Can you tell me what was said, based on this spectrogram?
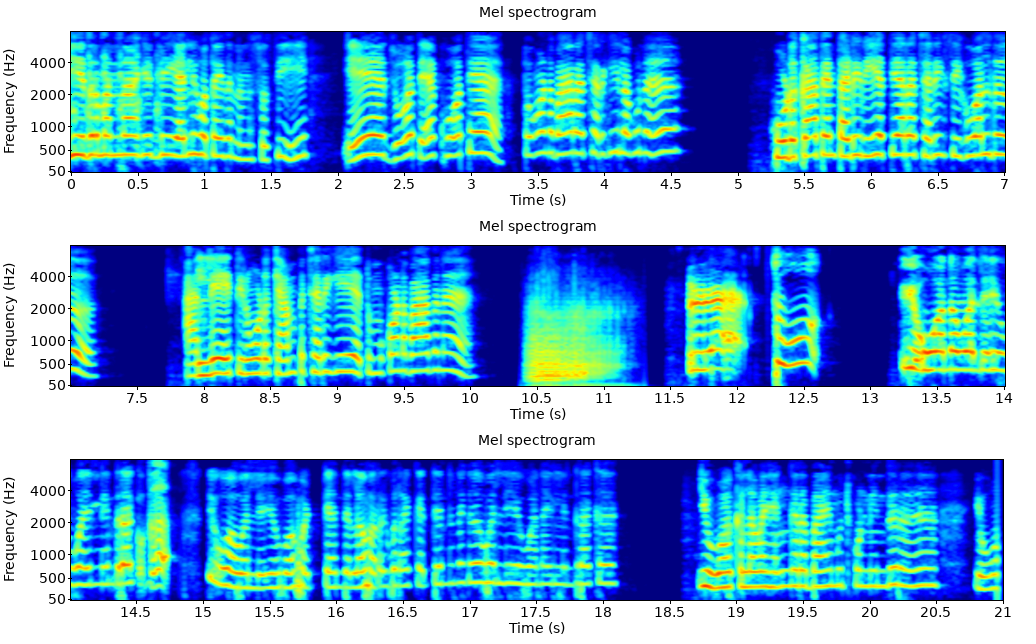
ಇದ್ರ ಮನ್ನಾಗಿಡ್ಲಿ ಎಲ್ಲಿ ಹೋತಾ ಇದೆ ನನ್ನ ಸೊಸಿ? ಏ, ಜೋತೆ, ಕೋತೆ, ತಗೊಂಡ್ ಬಾರ ಚರಗಿ ಲಗುನ. ಹುಡುಕಾತೇನ್ ತಡೀರಿ ಎತ್ಯಾರ ಚರಿಗೆ ಸಿಗುವಲ್ದು. ಅಲ್ಲೇ ಐತಿ ನೋಡು ಕೆಂಪ ಚರಿಗೆ, ತುಂಬಿಕೊಂಡ್ ಬಾದನ ಯುವನ ಒಲ್ಲೆ ಯವ್ವ ಇಲ್ಲಿಂದ್ರಾಕ ಯವ್ವ ಒಲ್ಲೆ ಯುವ ಹೊಟ್ಟೆ ಅಂದೆಲ್ಲ ಹೊರಗೆ ಬರಾಕತ್ತೆ ನನಗ ಒಲ್ಲೆ ಯುವನ ಇಲ್ಲಿ ಯವ್ವ ಕಲವ ಹೆಂಗಾರ ಬಾಯಿ ಮುಚ್ಕೊಂಡು ನಿಂದ್ರ? ಯವ್ವ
